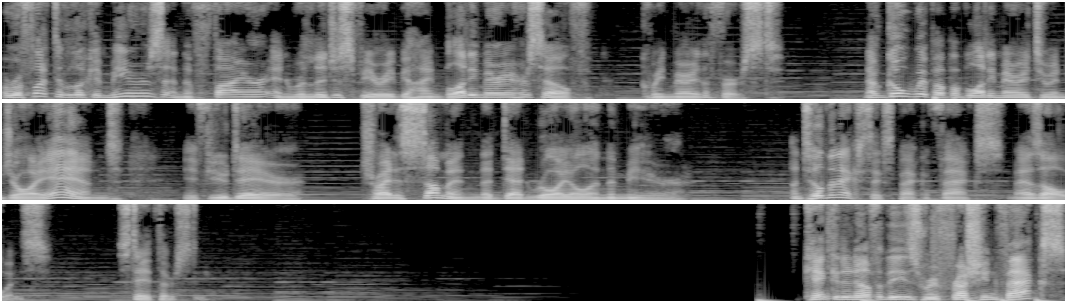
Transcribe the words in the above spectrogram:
a reflective look at mirrors and the fire and religious fury behind Bloody Mary herself, Queen Mary I. Now go whip up a Bloody Mary to enjoy, and, if you dare, try to summon the dead royal in the mirror. Until the next six pack of facts, as always, stay thirsty. Can't get enough of these refreshing facts?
